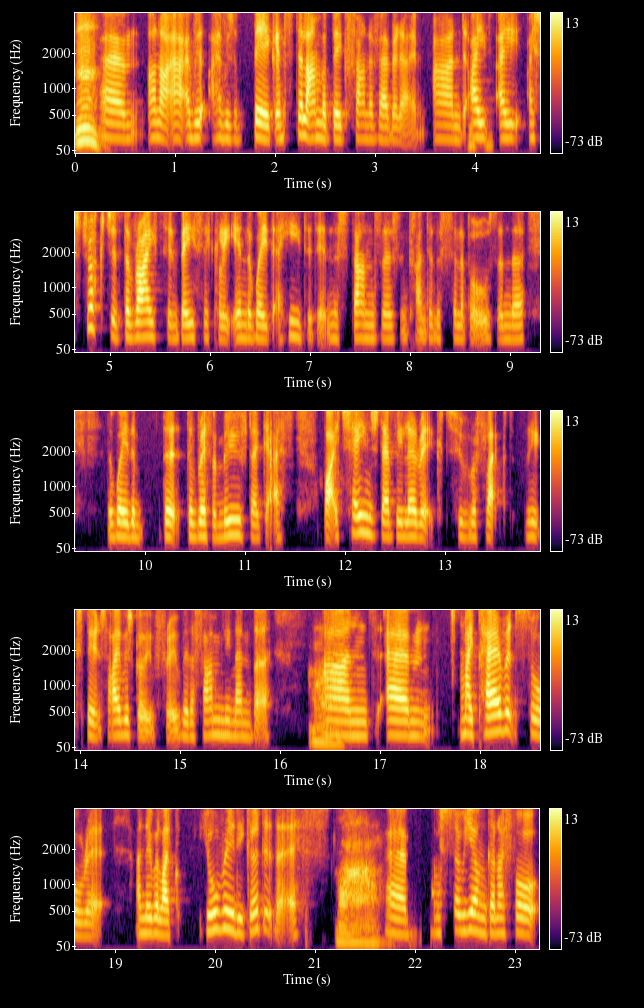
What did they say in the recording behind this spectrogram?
Mm. Um, and I, I, I, was a big and still am a big fan of Eminem. And. I, I, I, structured the writing basically in the way that he did it in the stanzas and kind of the syllables and the, the way the, the, the river moved, I guess. But I changed every lyric to reflect the experience I was going through with a family member. Wow. And um, my parents saw it and they were like, You're really good at this. Wow. Um, I was so young and I thought,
